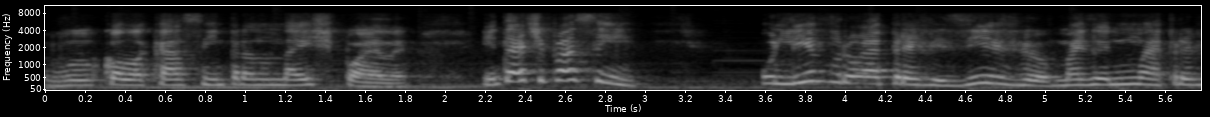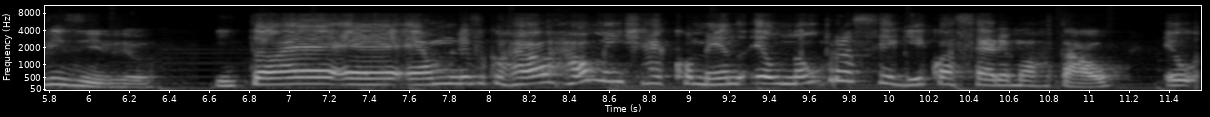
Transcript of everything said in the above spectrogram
Vou colocar assim para não dar spoiler. Então é tipo assim: o livro é previsível, mas ele não é previsível. Então é, é, é um livro que eu realmente recomendo. Eu não prossegui com a série Mortal. Eu,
